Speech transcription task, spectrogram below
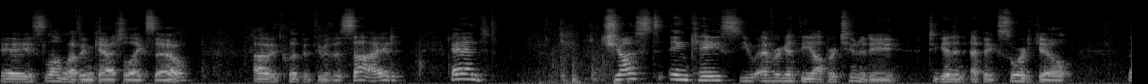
a slung weapon catch like so. I would clip it through the side, and just in case you ever get the opportunity to get an epic sword kill, a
